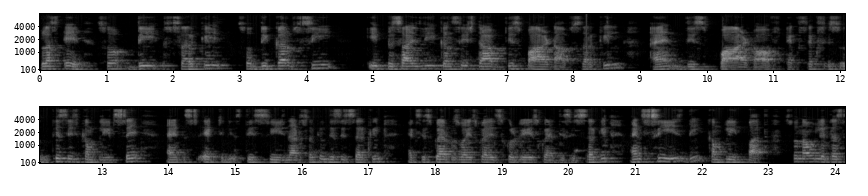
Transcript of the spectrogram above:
plus a. So the circle so the curve c it precisely consists of this part of circle and this part of x-axis. So this is complete say and actually this c is not circle this is circle. X square plus y square is equal to a square this is circle. And c is the complete path. So now let us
